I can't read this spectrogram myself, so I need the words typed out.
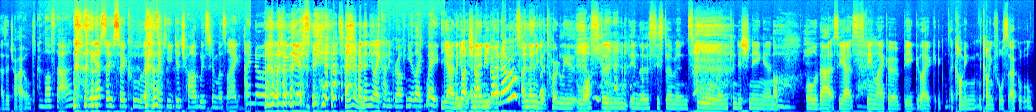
as a child I love that. I think that's so, so cool. Like it's like you, your child wisdom was like, I know I'm gonna do this, and then you like kind of grow up and you're like, wait, yeah, and we're not you, sharpening bow and uh, arrows. and then you get totally lost in in the system and school and conditioning and Oh. All of that. So yeah, it's been like a big like a coming coming full circle.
